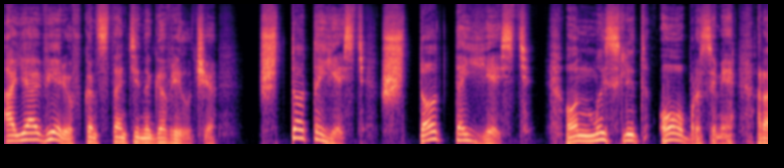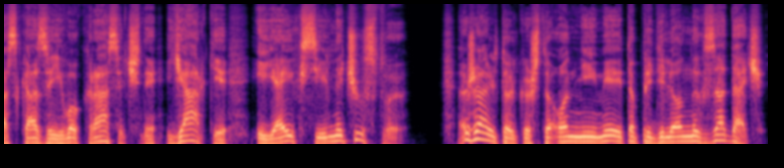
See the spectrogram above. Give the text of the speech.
«А я верю в Константина Гавриловича. Что-то есть, что-то есть. Он мыслит образами, рассказы его красочны, яркие, и я их сильно чувствую. Жаль только, что он не имеет определенных задач,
